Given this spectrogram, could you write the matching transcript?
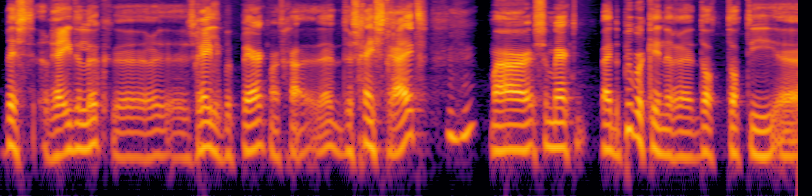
best redelijk. Uh, is redelijk beperkt, maar het gaat, uh, er is geen strijd. Mm -hmm. Maar ze merkt bij de puberkinderen dat, dat, die, uh,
